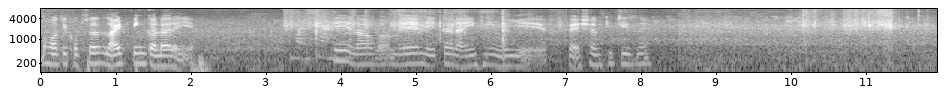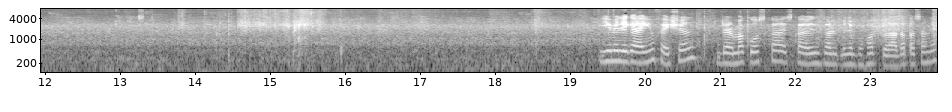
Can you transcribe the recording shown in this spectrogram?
बहुत ही खूबसूरत लाइट पिंक कलर है ये। इसके अलावा मैं लेकर आई हूँ ये फ़ैशन की चीज़ें। ये मैं लेकर आई हूँ फेशियल डर्माकोस का। इसका रिज़ल्ट मुझे बहुत ज़्यादा पसंद है।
